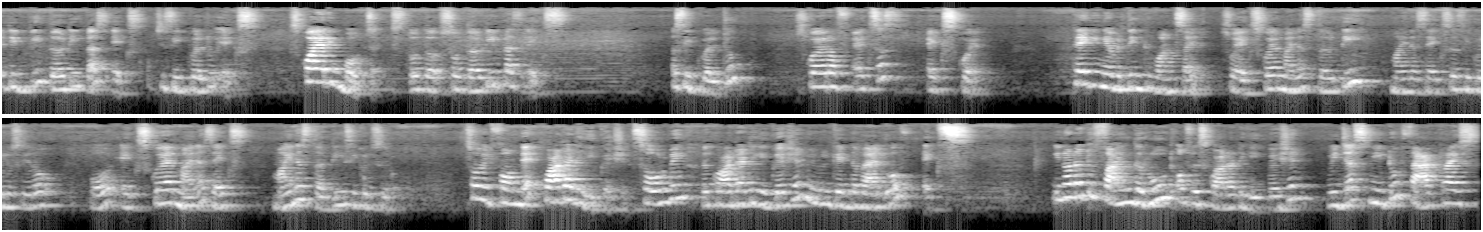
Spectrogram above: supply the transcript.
let it be 30 plus x which is equal to x. Squaring both sides. So, the, so 30 plus x is equal to square of x is x square. Taking everything to one side. So x square minus 30 minus x is equal to 0 or x square minus x minus 30 is equal to 0. So it formed a quadratic equation. Solving the quadratic equation we will get the value of x. In order to find the root of this quadratic equation we just need to factorize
